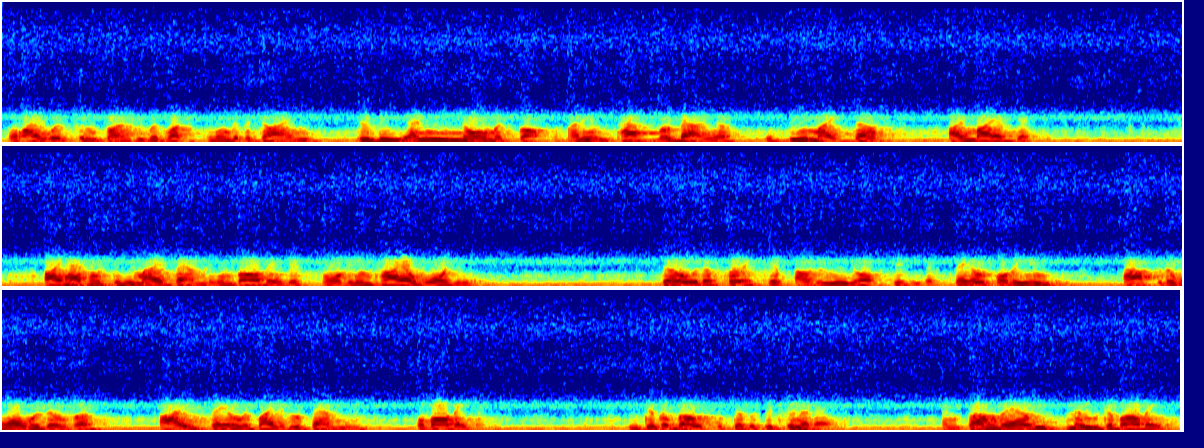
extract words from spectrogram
For I was confronted with what seemed at the time to be an enormous problem, an impassable barrier between myself and my objective. I hadn't seen my family in Barbados for the entire war years. So the first ship out of New York City that sailed for the Indies after the war was over, I sailed with my little family for Barbados. We took a boat that took us to Trinidad, and from there we flew to Barbados.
